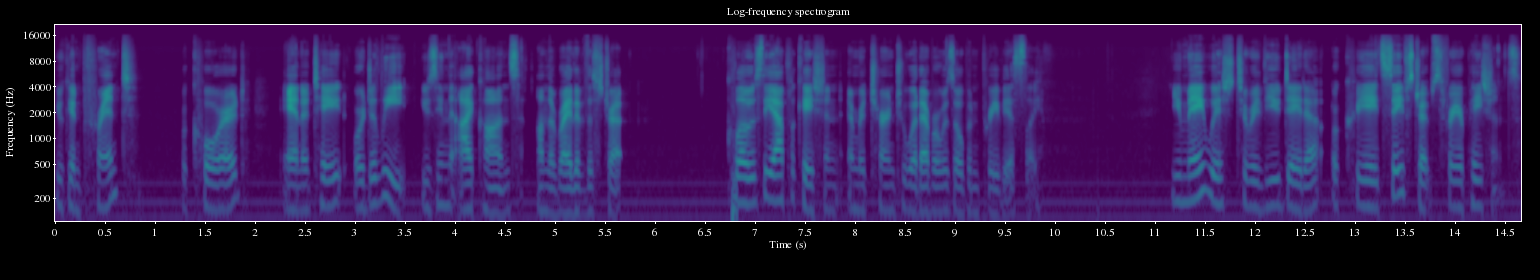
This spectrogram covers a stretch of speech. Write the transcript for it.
You can print, record, annotate, or delete using the icons on the right of the strip. Close the application and return to whatever was open previously. You may wish to review data or create save strips for your patients.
